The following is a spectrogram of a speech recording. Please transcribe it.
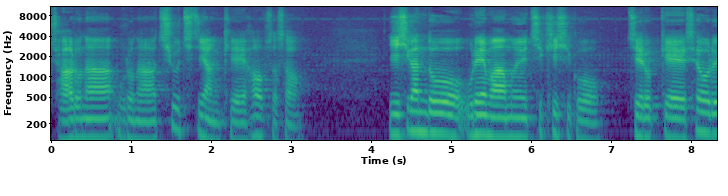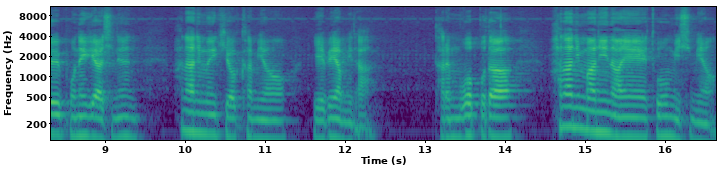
좌로나 우로나 치우치지 않게 하옵소서. 이 시간도 우리의 마음을 지키시고 지혜롭게 세월을 보내게 하시는 하나님을 기억하며 예배합니다. 다른 무엇보다 하나님만이 나의 도움이시며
